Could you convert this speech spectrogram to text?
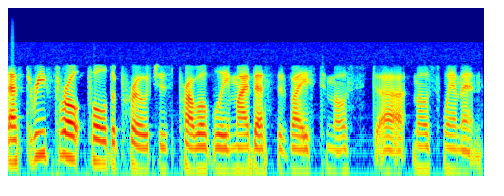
that threefold approach is probably my best advice to most uh, most women.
